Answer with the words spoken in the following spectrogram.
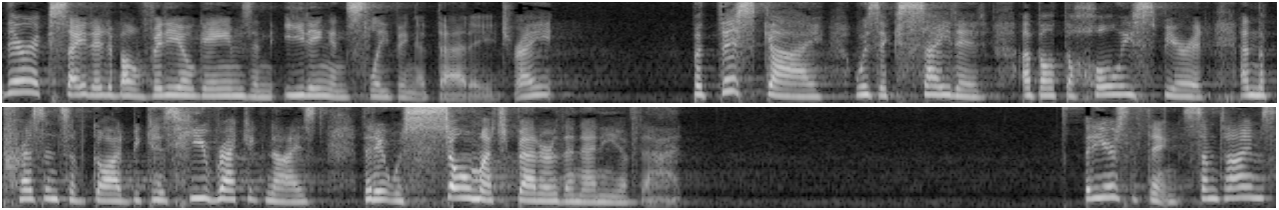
they're excited about video games and eating and sleeping at that age, right? But this guy was excited about the Holy Spirit and the presence of God because he recognized that it was so much better than any of that. But here's the thing sometimes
